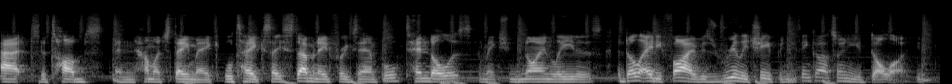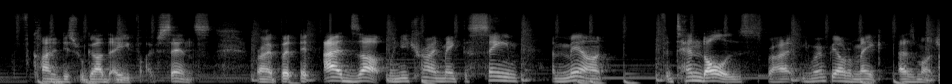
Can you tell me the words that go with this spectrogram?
at the tubs and how much they make. We'll take, say, Staminade, for example, $10 and makes you nine liters. $1.85 is really cheap and you think, oh, it's only a dollar. You kind of disregard the 85 cents, right? But it adds up when you try and make the same amount for $10, right? You won't be able to make as much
